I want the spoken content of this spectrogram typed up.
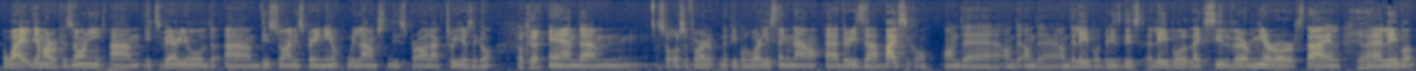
While the Amaro Casoni, um, it's very old. Um, this one is pretty new. We launched this product three years ago. Okay. And um, so also for the people who are listening now, uh, there is a bicycle on the on the on the on the label. There is this uh, label like silver mirror style Yeah. uh, label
